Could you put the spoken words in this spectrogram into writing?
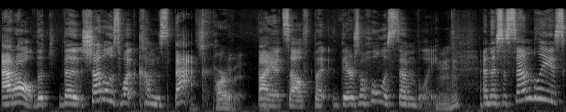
At all. The the shuttle is what comes back Part of it. by itself, but there's a whole assembly. Mm-hmm. And this assembly is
